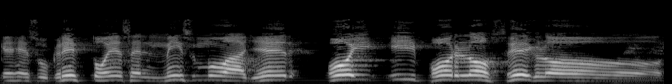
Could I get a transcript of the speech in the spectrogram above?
que Jesucristo es el mismo ayer, hoy y por los siglos.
